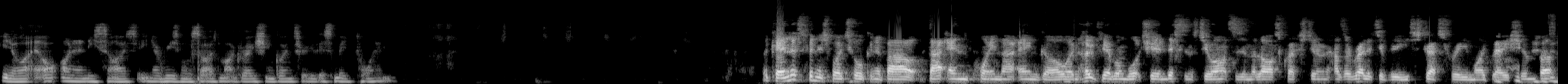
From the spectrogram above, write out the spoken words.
You know, on any size, you know, reasonable size migration going through this midpoint. Okay, let's finish by talking about that end point, that end goal, and hopefully everyone watching listens to your answers in the last question and has a relatively stress-free migration. but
